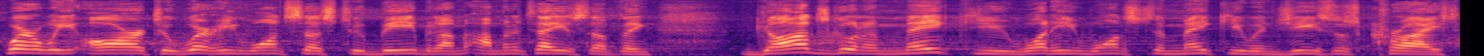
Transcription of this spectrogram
where we are to where he wants us to be. But I'm, I'm going to tell you something. God's going to make you what he wants to make you in Jesus Christ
